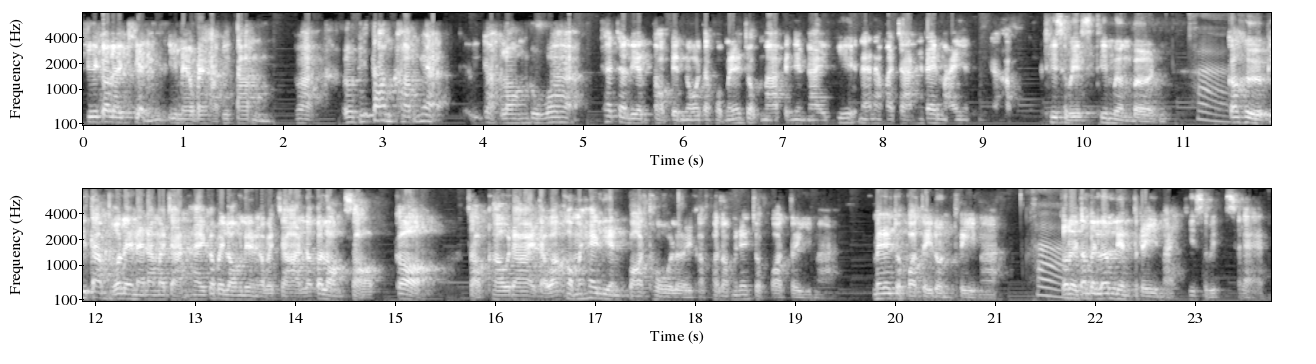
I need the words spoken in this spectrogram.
พี่ก็เลยเขียนอีเมลไปหาพี่ตั้มว่าเออพี่ตั้มครับเนี่ยอยากลองดูว่าถ้าจะเรียนต่อเปียโน แต่ผมไม่ได้จบมาเป็นยังไงพี่แนะนำอาจารย์ให้ได้ไหมอะไรอย่างเงี้ยครับที่สวิสที่เมืองเบิร์นค่ะก็คือพี่ตั้มเขาก็เลยแนะนำอาจารย์ให้ก็ไปลองเรียนกับอาจารย์ แล้วก็ลองสอบก็ สอบเข้าได้ แต่ว่าเขาไม่ให้เรียนปอโท เลยครับเพราะเราไม่ได้จบปอตรีมา ไม่ได้จบปอตรีดนตรีมาค่ะก็เลยต้องไปเริ่มเรียนตรีใหม่ที่สวิตเซอร์แลนด์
